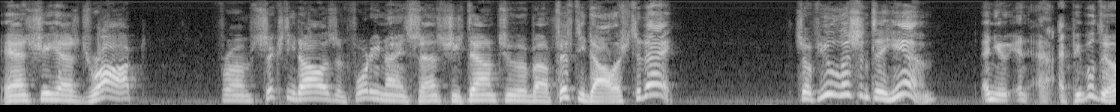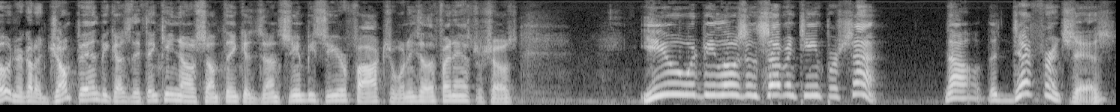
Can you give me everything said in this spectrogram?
And she has dropped from $60.49. She's down to about $50 today. So if you listen to him, and you and, uh, and people do, and they're going to jump in because they think he knows something because on CNBC or Fox or one of these other financial shows, you would be losing 17%. Now, the difference is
